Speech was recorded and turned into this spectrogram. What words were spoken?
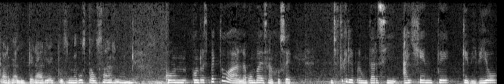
carga literaria y pues me gusta usarlo. Con, con respecto a la bomba de San José, yo te quería preguntar si hay gente que vivió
